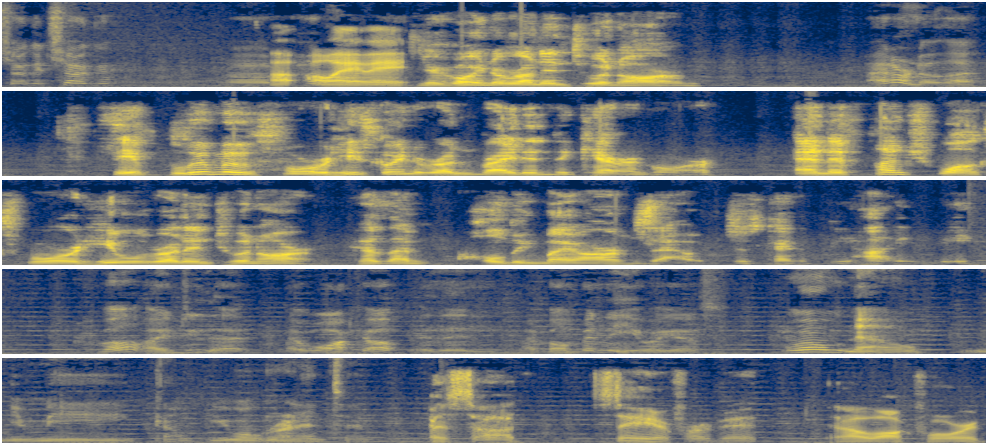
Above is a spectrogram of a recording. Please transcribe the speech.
Chugga chugga. Um, Uh, oh wait, wait. You're going to run into an arm. I don't know that. See, if Blue moves forward, he's going to run right into Karagor. And if Punch walks forward, he will run into an arm, because I'm holding my arms out, just kind of behind me. Well, I do that. I walk up and then I bump into you, I guess. Well, no, give me. Go. You won't run into him. Assad, stay here for a bit. And I'll walk forward.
